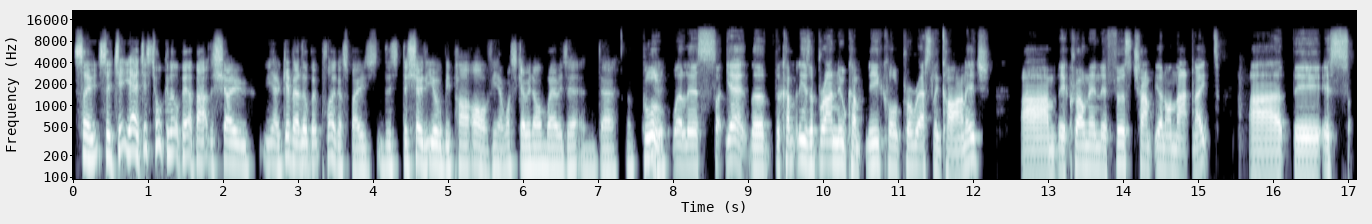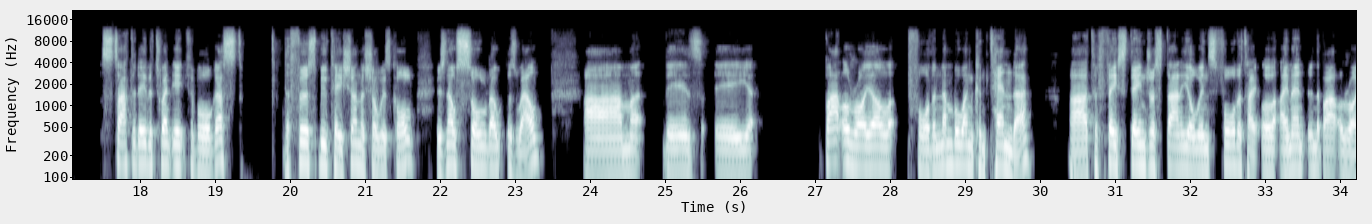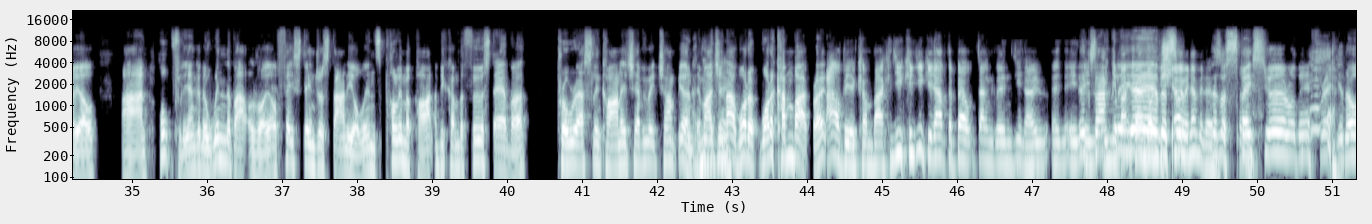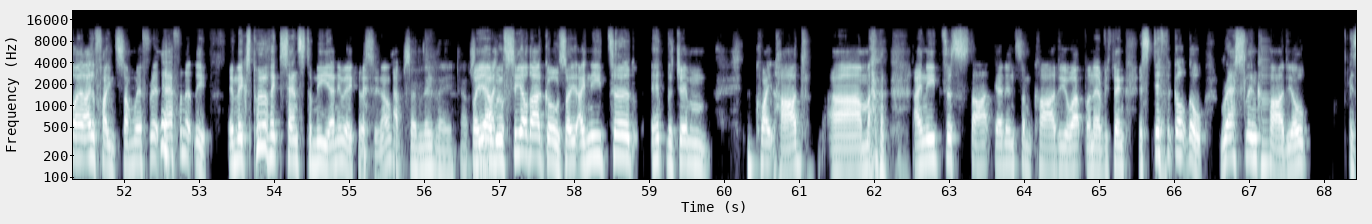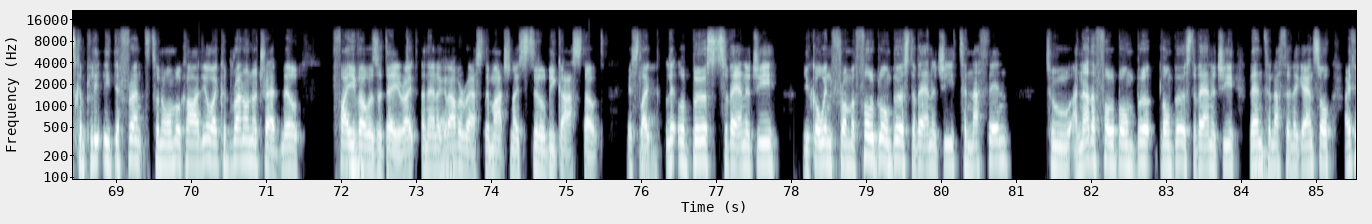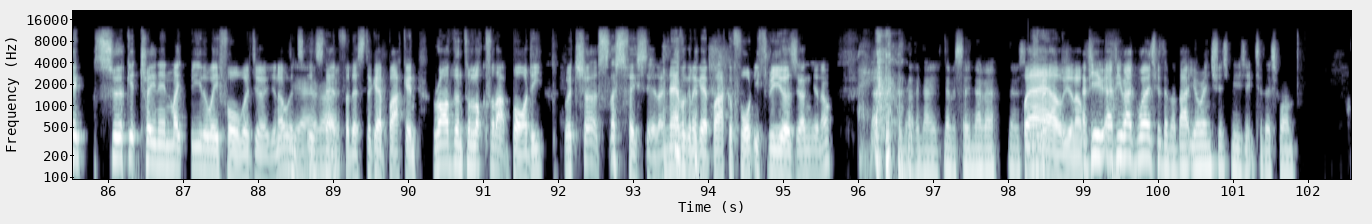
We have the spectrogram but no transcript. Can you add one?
so, so yeah, just talk a little bit about the show. You know, give it a little bit of plug, I suppose. The, the show that you'll be part of. You know, what's going on? Where is it? And uh, cool. Well, it's yeah, the the company is a brand new company called Pro Wrestling Carnage. Um, they're crowning their first champion on that night. Uh, it's Saturday, the 28th of August. The first mutation, the show is called, is now sold out as well. Um, there's a battle royal for the number one contender uh, to face dangerous Danny Owens for the title. I'm entering the battle royal. And hopefully, I'm going to win the battle royal, face dangerous Danny Owens, pull him apart, and become the first ever Pro Wrestling Carnage heavyweight champion. Imagine that. What a what a comeback, right? That'll be a comeback, and you could you could have the belt dangling, you know, in, in, in- in Exactly, your yeah, background yeah, the there's show a-. There's a So- space here or there for it. You know, I- I'll find somewhere for it. Definitely. it makes perfect sense to me anyway, Chris, you know? absolutely, absolutely. But yeah, I- we'll see how that goes. I, I need to hit the gym quite hard. Um, I need to start getting some cardio up and everything. It's difficult though. Wrestling cardio is completely different to normal cardio. I could run on a treadmill five Mhm. hours a day, right? And then I could Yeah. have a wrestling match and I'd still be gassed out. It's like Yeah. little bursts of energy. You're going from a full blown burst of energy to nothing to another full blown, blown burst of energy, then Mm. to nothing again. So I think circuit training might be the way forward here, you know, Yeah, instead right. for this to get back in rather than to look for that body, which uh, let's face it, I'm never going to get back at 43 years young, you know. Never know, never say never. Never say never. Well, you know, Have you have you had words with them about your entrance music to this one?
